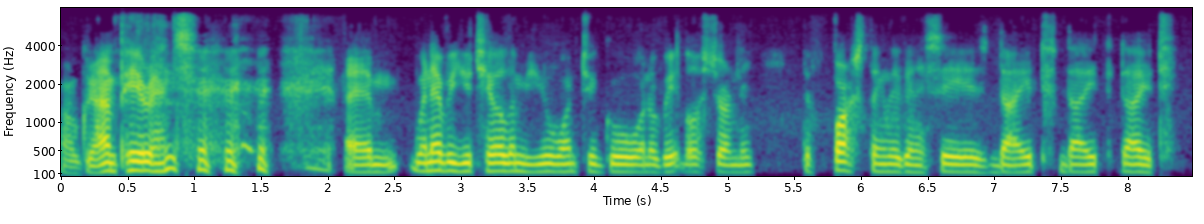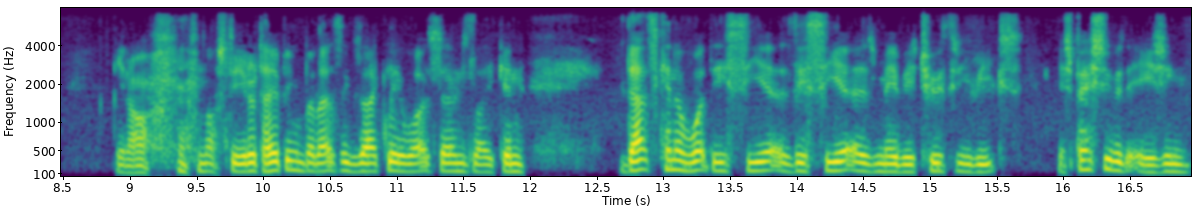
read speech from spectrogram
our grandparents, um, whenever you tell them you want to go on a weight loss journey, the first thing they're going to say is diet, diet, diet. You know, I'm not stereotyping, but that's exactly what it sounds like. And that's kind of what they see it as. They see it as maybe two, three weeks, especially with Asian,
